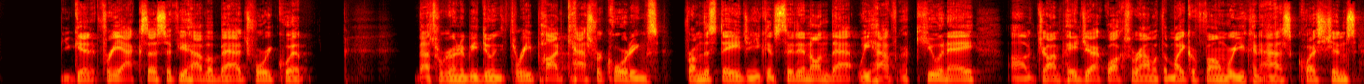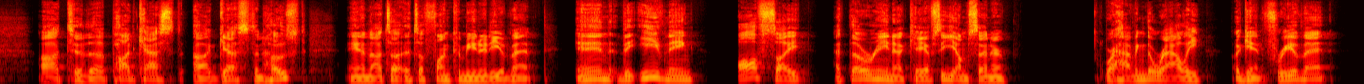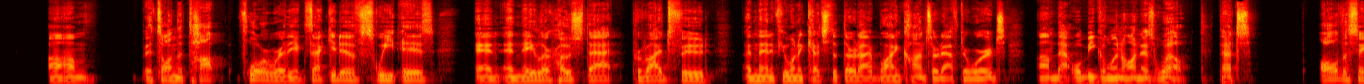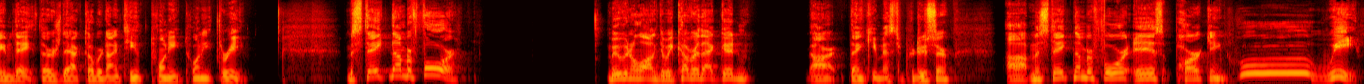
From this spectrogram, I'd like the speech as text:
You get free access if you have a badge for Equip. That's where we're going to be doing three podcast recordings from the stage, and you can sit in on that. We have a Q&A. Um, John Pajak walks around with a microphone where you can ask questions uh, to the podcast uh, guest and host, and uh, it's, a, it's a fun community event. In the evening, offsite at the arena, KFC Yum Center, we're having the rally. Again, free event. Um, it's on the top floor where the executive suite is, and and Naylor hosts that, provides food, and then if you want to catch the Third Eye Blind concert afterwards, um, that will be going on as well. That's all the same day, Thursday, October nineteenth, twenty twenty three. Mistake number four. Moving along, did we cover that good? All right, thank you, Mr. Producer. Uh, mistake number four is parking. Woo wee.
